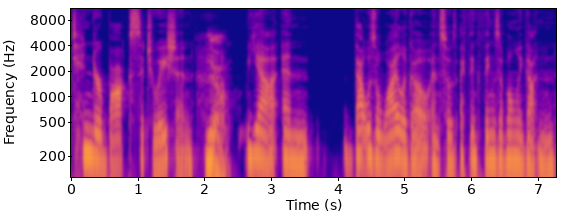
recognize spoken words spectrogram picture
tinderbox situation. Yeah. yeah and that was a while ago and so I think things have only gotten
